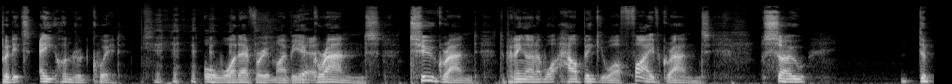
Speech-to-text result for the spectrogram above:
but it's eight hundred quid or whatever it might be, Yeah. a grand, two grand, depending on what how big you are, five grand. So the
